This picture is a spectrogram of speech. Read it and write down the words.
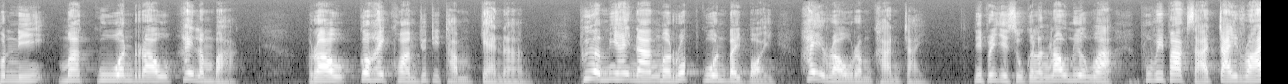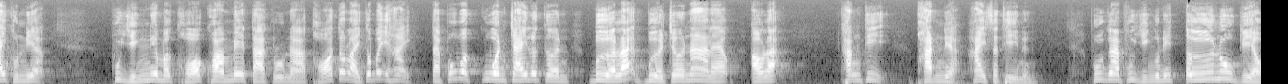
คนนี้มากวนเราให้ลำบาก เราก็ให้ความยุติธรรมแก่นาง เพื่อมิให้นางมารบกวนบ่อยๆให้เรารำคาญใจ นี่พระเยซูกำลังเล่าเรื่องว่า ผู้พิพากษาใจร้ายคนเนี้ยผู้หญิงเนี่ยมาขอความเมตตากรุณาขอเท่าไหร่ก็ไม่ให้ แต่เพราะว่ากวนใจเหลือเกิน เบื่อละเบื่อเจอหน้าแล้ว เอาละ ครั้งที่พันเนี่ยให้สักทีหนึ่งพูดง่ายผู้หญิงคนนี้ตื้อลูกเดียว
